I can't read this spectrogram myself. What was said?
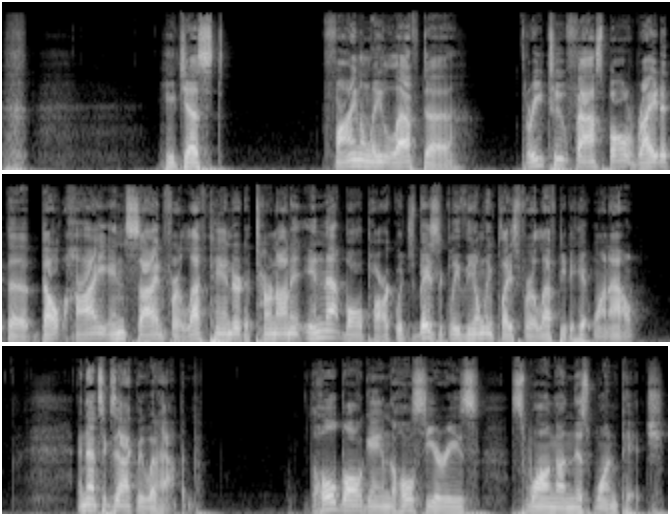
he just finally left a 3 2 fastball right at the belt high inside for a left hander to turn on it in that ballpark, which is basically the only place for a lefty to hit one out. And that's exactly what happened. The whole ball game, the whole series swung on this one pitch.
